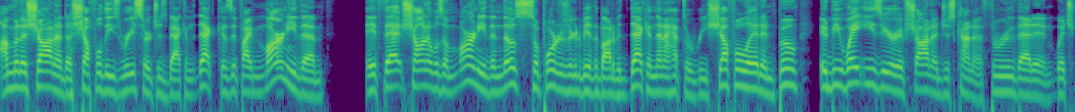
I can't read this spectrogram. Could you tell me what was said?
I'm going to Shauna to shuffle these researches back in the deck because if I Marnie them, if that Shauna was a Marnie, then those supporters are going to be at the bottom of the deck, and then I have to reshuffle it, and boom. It'd be way easier if Shauna just kind of threw that in, which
